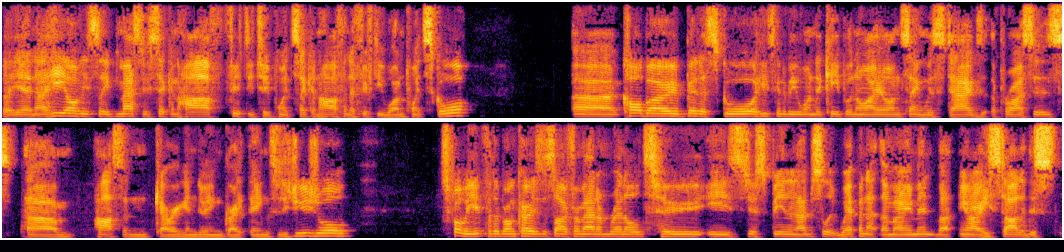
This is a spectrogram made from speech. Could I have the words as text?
but yeah, no, he obviously massive second half, 52 point second half, and a 51 point score. Uh, Colbo, better score. He's going to be one to keep an eye on. Same with Stags at the prices. Um, and Carrigan doing great things as usual it's probably it for the Broncos, aside from Adam Reynolds, who is just been an absolute weapon at the moment. But you know, he started this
